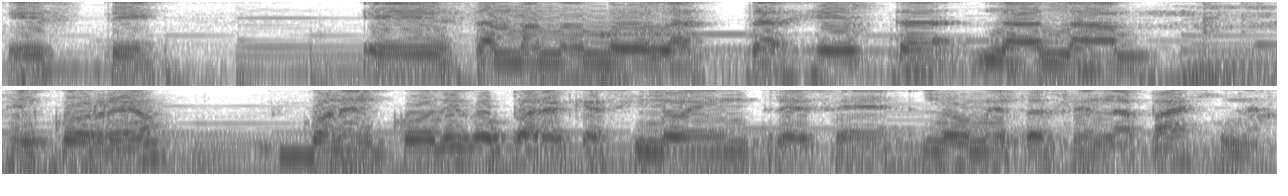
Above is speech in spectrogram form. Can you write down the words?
Este, eh, están mandando la tarjeta, la, la, el correo con el código para que así lo entres, eh, lo metas en la página.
